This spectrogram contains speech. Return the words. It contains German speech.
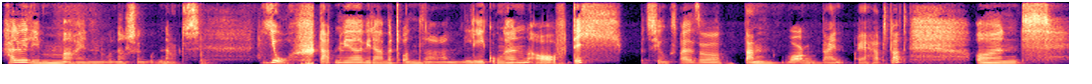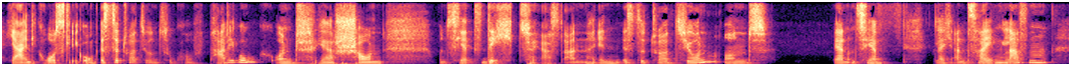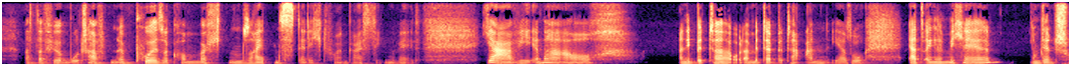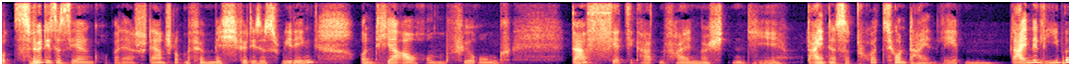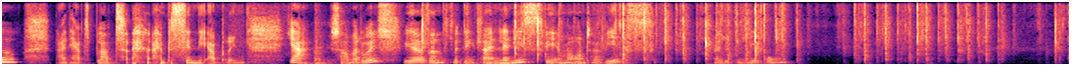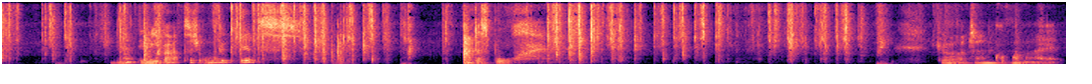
Hallo ihr Lieben, einen wunderschönen guten Abend. Jo, starten wir wieder mit unseren Legungen auf dich, beziehungsweise dann morgen dein, euer Herzblatt. Und ja, in die Großlegung. Ist Situation Zukunft Paarlegung und wir schauen uns jetzt dich zuerst an in Ist-Situation und werden uns hier gleich anzeigen lassen, was dafür Botschaften, Impulse kommen möchten seitens der lichtvollen geistigen Welt. Ja, wie immer auch an die Bitte oder mit der Bitte an, eher so Erzengel Michael, um den Schutz für diese Seelengruppe der Sternschnuppen, für mich, für dieses Reading und hier auch um Führung, dass jetzt die Karten fallen möchten, die deine Situation, dein Leben, deine Liebe, dein Herzblatt ein bisschen näher bringen. Ja, schau mal durch. Wir sind mit den kleinen Lennys wie immer unterwegs. Meine Lieblingslegung. Ja, die Liebe hat sich umgedreht. Und das Buch. Gut, dann gucken wir mal.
